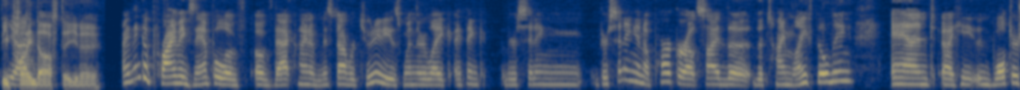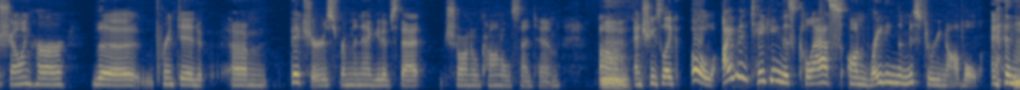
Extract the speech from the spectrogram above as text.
be Yeah. pined after. You know, I think a prime example of of that kind of missed opportunity is when they're like I think they're sitting they're sitting in a park or outside the the Time Life building and uh, he Walter's showing her the printed um, pictures from the negatives that Sean O'Connell sent him. Um, And she's like, "Oh, I've been taking this class on writing the mystery novel, and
